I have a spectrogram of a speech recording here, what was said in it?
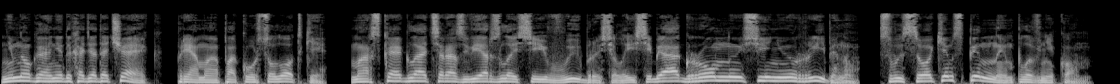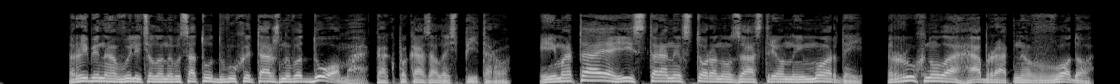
Немного не доходя до чаек, прямо по курсу лодки, морская гладь разверзлась и выбросила из себя огромную синюю рыбину с высоким спинным плавником. Рыбина вылетела на высоту двухэтажного дома, как показалось Питеру, и, мотая из стороны в сторону заостренной мордой, рухнула обратно в воду,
